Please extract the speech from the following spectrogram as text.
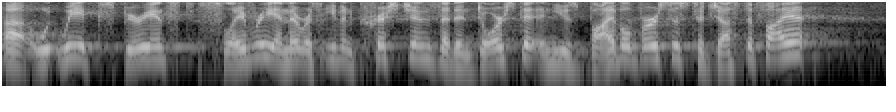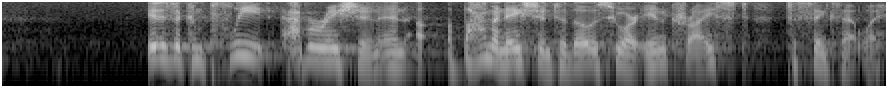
uh, we experienced slavery and there was even Christians that endorsed it and used Bible verses to justify it, it is a complete aberration and abomination to those who are in Christ to think that way.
